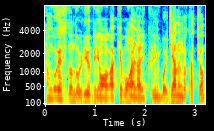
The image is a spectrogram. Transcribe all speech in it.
한국에서도 놀리우드 영화가 개봉할 날이 그리 멀지 않은 것 같죠?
